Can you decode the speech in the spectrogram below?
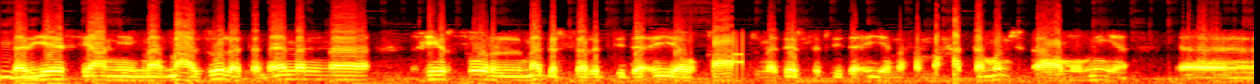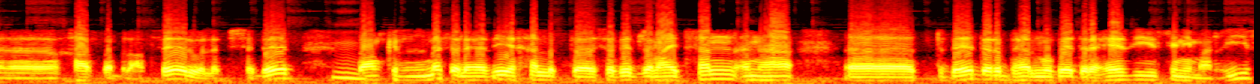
الأرياف يعني معزولة تماما آه، غير صور المدرسة الابتدائية وقاعات المدارس الابتدائية ما فما حتى منشأة عمومية خاصة بالأطفال ولا بالشباب. دونك المساله هذه خلت شباب جمعية فن أنها تبادر بهالمبادرة هذه سينما الريف.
